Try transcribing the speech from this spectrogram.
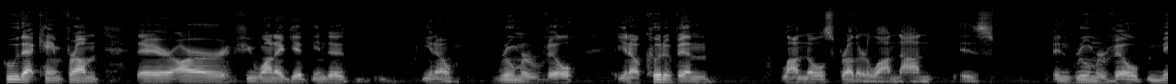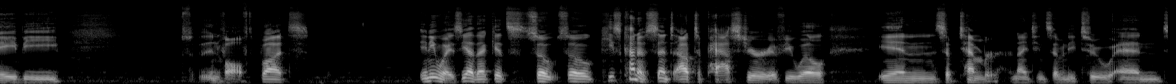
who that came from. There are, if you want to get into, you know, rumorville, you know, could have been Lon Nol's brother, Lon Non, is in rumorville, maybe involved. But anyways, yeah, that gets so so he's kind of sent out to pasture, if you will, in September 1972, and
